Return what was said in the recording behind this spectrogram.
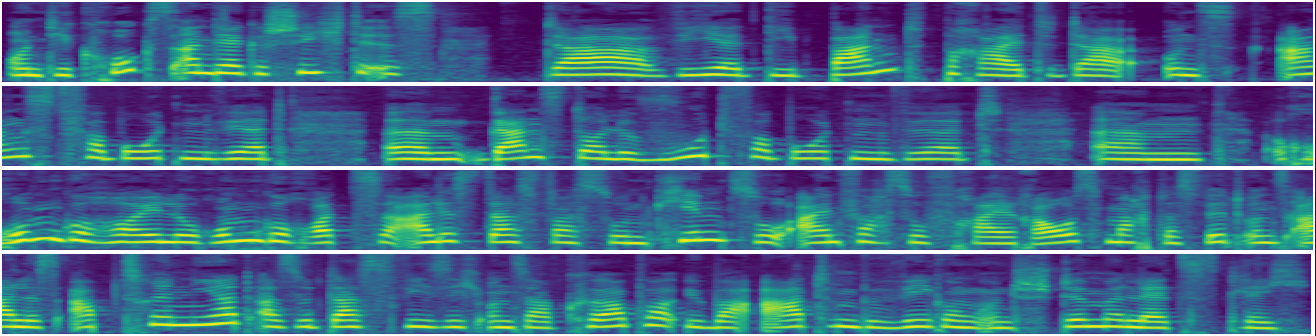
Und die Krux an der Geschichte ist, da wir die Bandbreite, da uns Angst verboten wird, ähm, ganz dolle Wut verboten wird, ähm, Rumgeheule, Rumgerotze, alles das, was so ein Kind so einfach so frei rausmacht, das wird uns alles abtrainiert. Also das, wie sich unser Körper über Atem, Bewegung und Stimme letztlich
